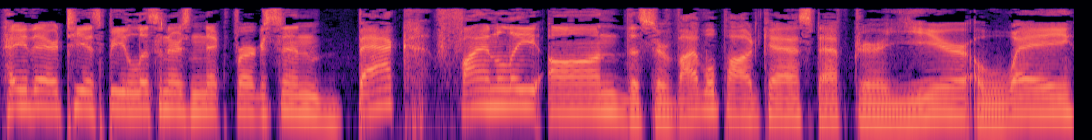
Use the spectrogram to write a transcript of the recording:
Hey there, TSP listeners. Nick Ferguson back finally on the Survival Podcast after a year away.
